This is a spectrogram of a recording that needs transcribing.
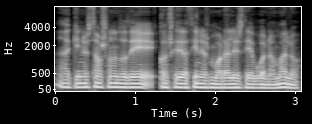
Aquí no estamos hablando de consideraciones morales de bueno o malo.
